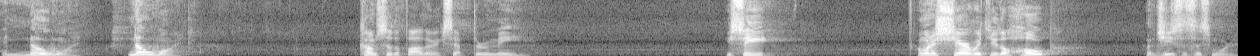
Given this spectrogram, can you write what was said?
and no one, no one comes to the Father except through me. You see, I want to share with you the hope of Jesus this morning.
